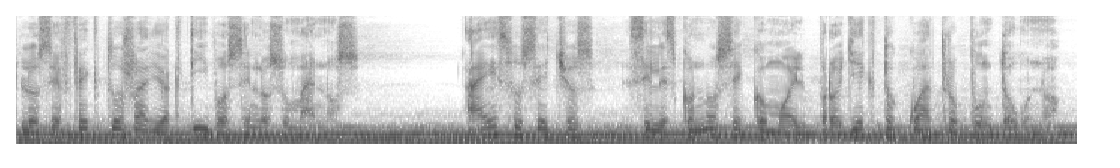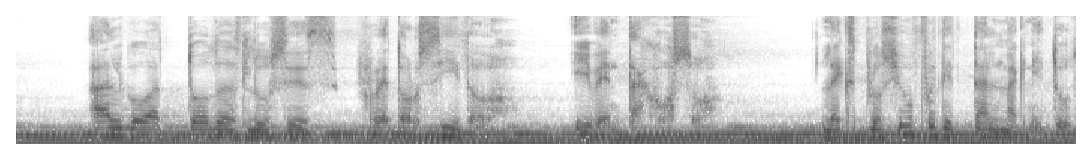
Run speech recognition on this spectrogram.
los efectos radioactivos en los humanos. A esos hechos se les conoce como el Proyecto 4.1 algo a todas luces retorcido y ventajoso. La explosión fue de tal magnitud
